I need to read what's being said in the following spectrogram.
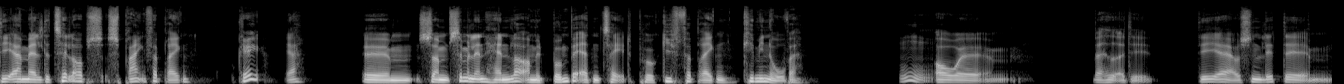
det er Malte Tellerups Sprængfabrikken, Okay. Øhm, som simpelthen handler om et bombeattentat på giftfabrikken Cheminova. Mm. Og øh, hvad hedder det? Det er jo sådan lidt, øh,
